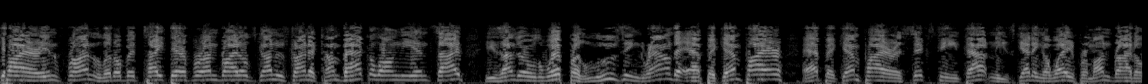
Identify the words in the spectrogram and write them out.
Empire in front, a little bit tight there for Unbridled's Gun, who's trying to come back along the inside. He's under the whip, but losing ground to Epic Empire. Epic Empire is 16th out, and he's getting away from Unbridled.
